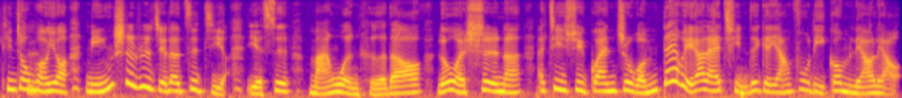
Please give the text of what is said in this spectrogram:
听众朋友，您是不是觉得自己也是蛮吻合的哦？如果是呢，啊，继续关注。我们待会要来请这个杨副理跟我们聊聊，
